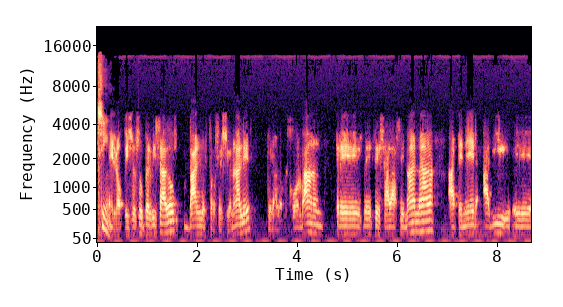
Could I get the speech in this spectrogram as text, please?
Sí. En los pisos supervisados van los profesionales, pero a lo mejor van tres veces a la semana a tener allí, eh,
